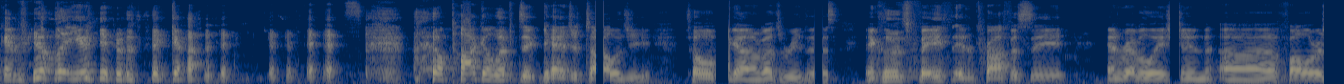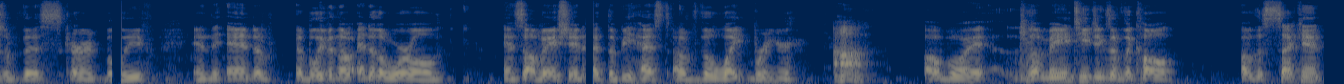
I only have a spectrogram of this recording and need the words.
can feel the union with the goddess. Apocalyptic gadgetology. Oh my god, I'm about to read this. Includes faith in prophecy and revelation. Uh, followers of this current belief in the end of believe in the end of the world and salvation at the behest of the Lightbringer. Ah, Oh boy, the main teachings of the cult of the second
